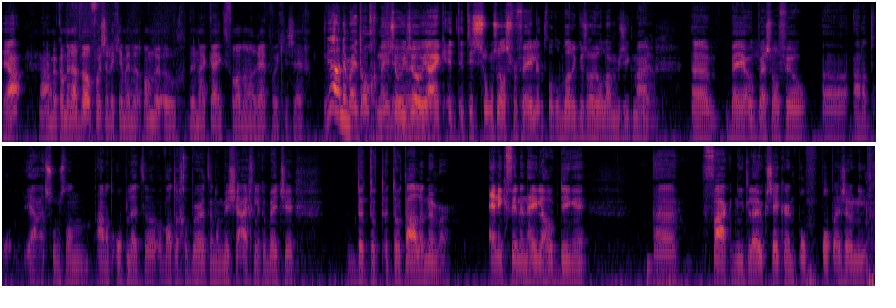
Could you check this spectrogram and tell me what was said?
ja, Ja, nou. maar ik kan me inderdaad wel voorstellen dat je met een ander oog ernaar kijkt. Vooral dan rap wat je zegt. ja, nee, maar in het algemeen Dus, eh, sowieso. Ja, ik, het, het is soms wel eens vervelend, want omdat ik dus al heel lang muziek maak, Ja. eh, ben je ook best wel veel eh, aan het, ja, soms dan aan het opletten wat er gebeurt. En dan mis je eigenlijk een beetje het totale nummer. En ik vind een hele hoop dingen vaak niet leuk, zeker in pop, pop en zo niet.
